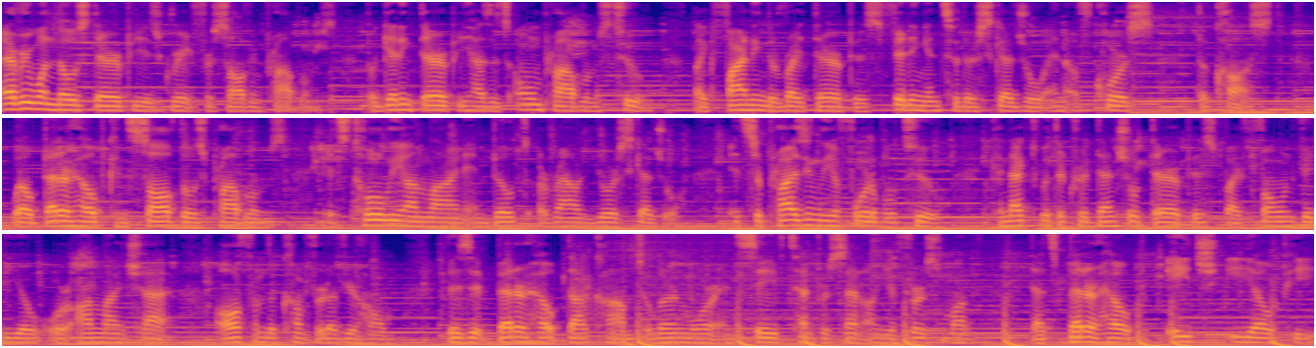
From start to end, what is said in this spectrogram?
Everyone knows therapy is great for solving problems, but getting therapy has its own problems too, like finding the right therapist, fitting into their schedule, and of course, the cost. Well, BetterHelp can solve those problems. It's totally online and built around your schedule. It's surprisingly affordable too. Connect with a credentialed therapist by phone, video, or online chat, all from the comfort of your home. Visit BetterHelp.com to learn more and save 10% on your first month. That's BetterHelp, H-E-L-P.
